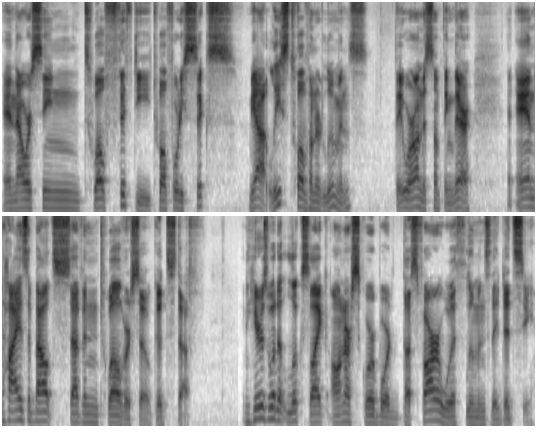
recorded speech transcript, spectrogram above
And now we're seeing 1250, 1246, yeah, at least 1200 lumens. They were onto something there. And high is about 712 or so, good stuff. And here's what it looks like on our scoreboard thus far with lumens they did see.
